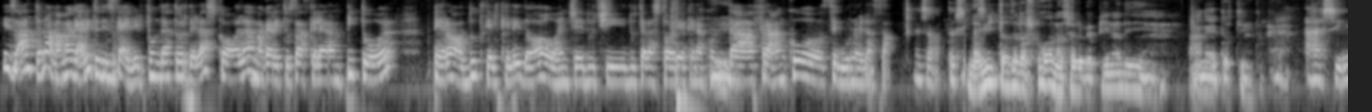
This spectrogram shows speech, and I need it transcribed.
esatto, no, ma magari tu dici che è il fondatore della scuola magari tu sai che era un pittore però tutto quel che le do anche tutta la storia che ne conta sì. Franco sicuro la sa esatto sì, la vita della scuola sarebbe piena di aneddoti ah sì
